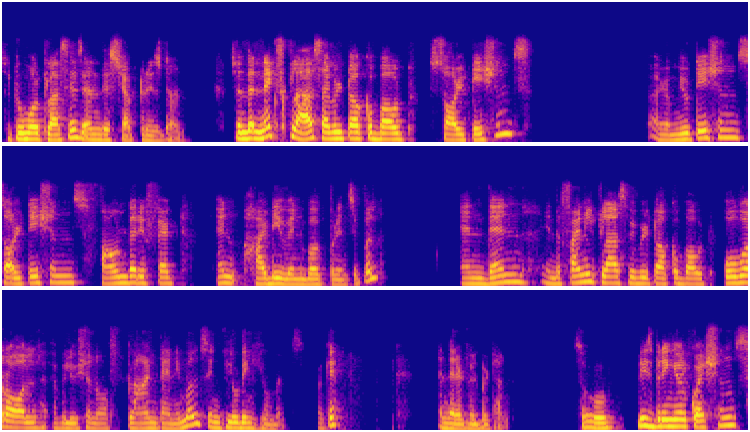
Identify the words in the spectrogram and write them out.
So two more classes and this chapter is done. So in the next class, I will talk about saltations, uh, mutations, saltations, founder effect, and Hardy-Weinberg principle. And then in the final class, we will talk about overall evolution of plant animals, including humans, okay? And then it will be done. So please bring your questions.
